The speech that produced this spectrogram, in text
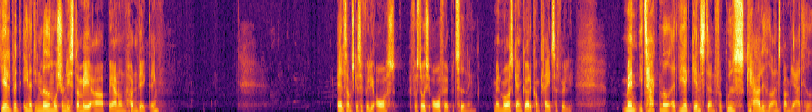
hjælpe en af dine medmotionister med at bære nogle håndvægt. Ikke? Alt sammen skal selvfølgelig forstås i overført betydning. Man må også gerne gøre det konkret selvfølgelig. Men i takt med, at vi er genstand for Guds kærlighed og hans barmhjertighed,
